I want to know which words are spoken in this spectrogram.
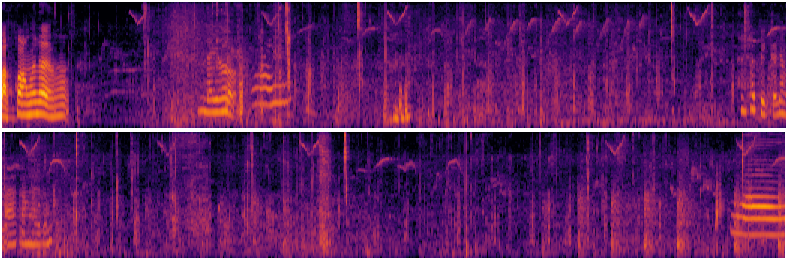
ปากกว้างไม่ได้นะฮะได้เยอะให้ถ้าปิดก็ยังอากลางเลยต้อง อืม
